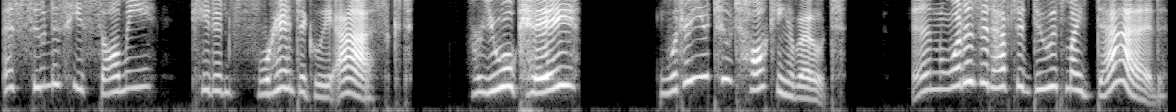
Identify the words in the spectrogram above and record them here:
As soon as he saw me, Caden frantically asked, Are you okay? What are you two talking about? And what does it have to do with my dad?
